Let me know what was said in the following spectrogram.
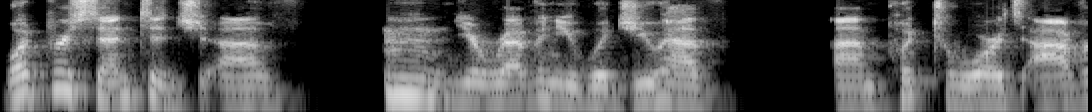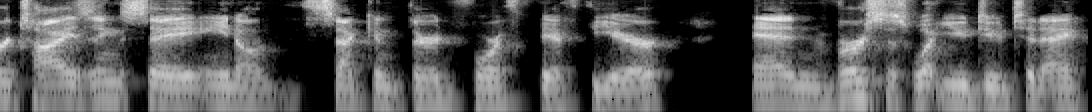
What percentage of your revenue would you have um, put towards advertising, say, you know, second, third, fourth, fifth year, and versus what you do today?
